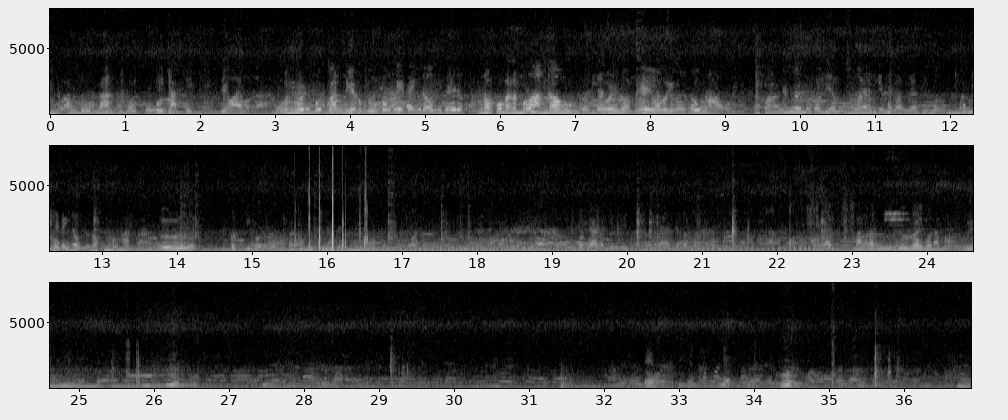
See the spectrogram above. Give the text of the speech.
chú ăn đồ nạt tôi chặt thấy đéo ai bảo là mỗi người mỗi quan điểm chú không thể đánh đồng như thế được. Nó có phải là mỡ hẳn đâu. Rồi nó đều đúng. Hào không phải. Người mỗi quan điểm. Mà thì mỡ không thể đánh đồng được. Nó không mỡ hẳn ừ cực kỳ mỡ nó phải có một tí đấy nhìn nó mới gọi là con gái là như là rất là mỡ con gái bản thân những đứa người nó đã em em nhất Hương.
